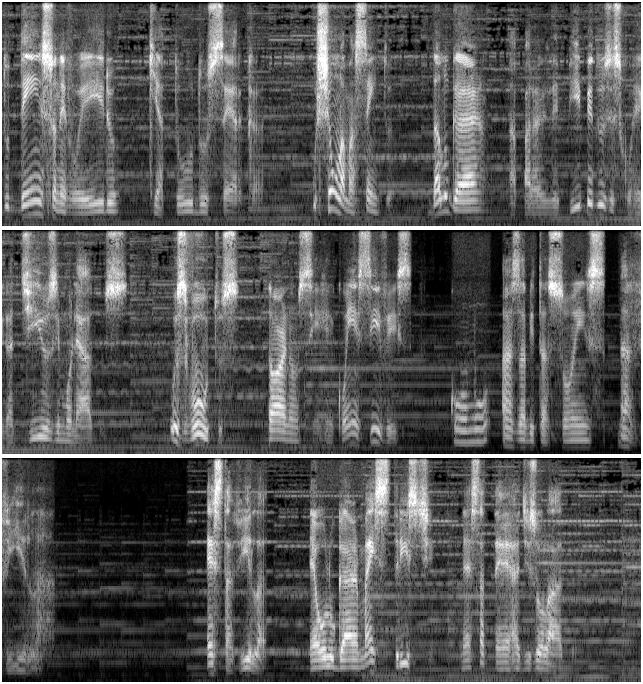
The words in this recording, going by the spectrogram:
do denso nevoeiro que a tudo cerca. O chão lamacento dá lugar a paralelepípedos escorregadios e molhados. Os vultos tornam-se reconhecíveis como as habitações da vila. Esta vila é o lugar mais triste nessa terra desolada.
